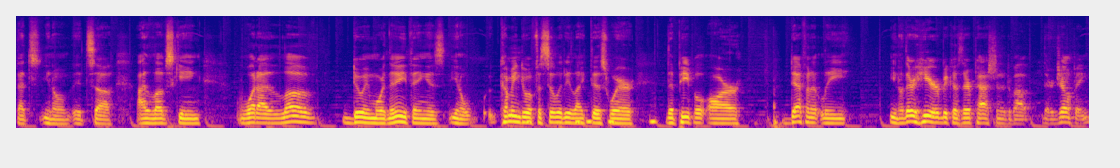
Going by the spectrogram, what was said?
That's you know, it's uh, I love skiing. What I love doing more than anything is you know coming to a facility like this where the people are definitely you know they're here because they're passionate about their jumping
